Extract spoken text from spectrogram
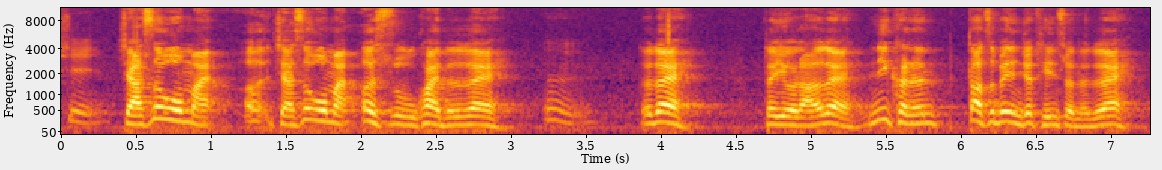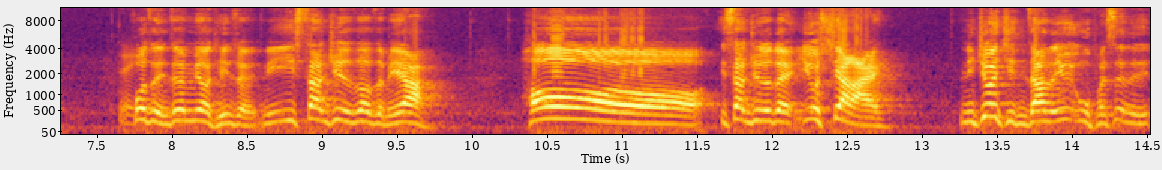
是。假设我买二，假设我买二十五块，对不对？嗯。对不对？对，有了，对不对？你可能到这边你就停损了，对不对？对。或者你这边没有停损，你一上去的时候怎么样？哦，一上去对不对？又下来，你就会紧张的，因为五 percent 的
